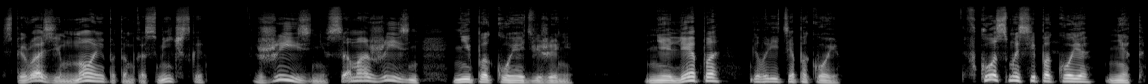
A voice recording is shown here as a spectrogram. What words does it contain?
сперва земное, потом космическое. Жизнь, сама жизнь, не покой, а движение. Нелепо говорить о покое. В космосе покоя нет.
